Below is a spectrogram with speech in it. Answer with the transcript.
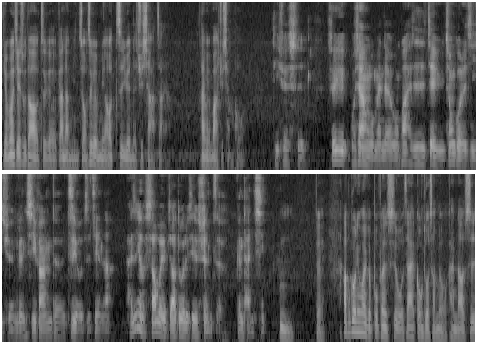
有没有接触到这个感染民众，这个你要自愿的去下载，他也没办法去强迫。的确是，所以我想我们的文化还是介于中国的集权跟西方的自由之间啦。还是有稍微比较多的一些选择跟弹性。嗯，对啊。不过另外一个部分是我在工作上面，我看到是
